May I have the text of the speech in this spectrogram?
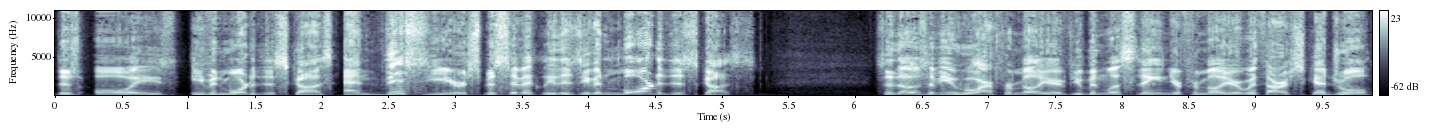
there's always even more to discuss. And this year, specifically, there's even more to discuss. So those of you who are familiar, if you've been listening and you're familiar with our schedule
